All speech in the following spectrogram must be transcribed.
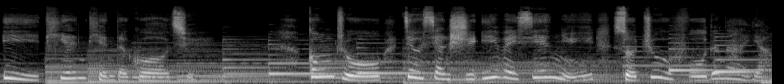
一天天的过去，公主就像十一位仙女所祝福的那样，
